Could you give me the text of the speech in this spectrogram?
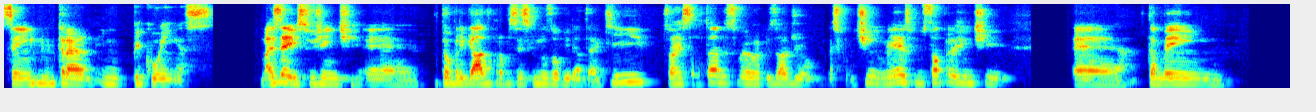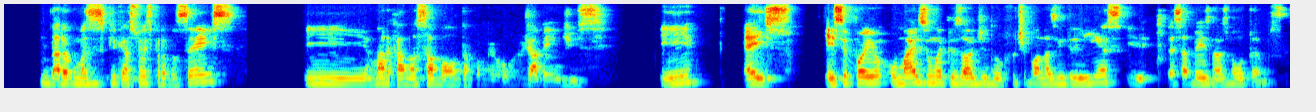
sem entrar em picuinhas. Mas é isso, gente. É, muito obrigado para vocês que nos ouviram até aqui. Só ressaltando, esse foi um episódio mais curtinho mesmo, só para a gente é, também dar algumas explicações para vocês e marcar nossa volta, como eu já bem disse. E é isso. Esse foi o mais um episódio do Futebol nas Entrelinhas e dessa vez nós voltamos.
